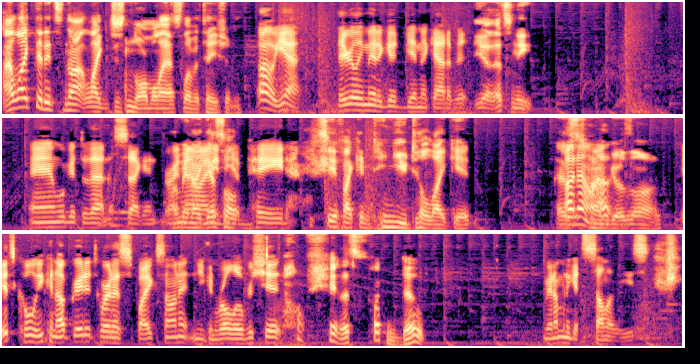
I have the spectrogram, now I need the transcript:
I like that it's not like just normal ass levitation. Oh yeah, they really made a good gimmick out of it, Yeah, that's neat. and we'll get to that in a second. Right I mean, now, I I, guess need I'll- to get paid. See if I continue to like it as Oh, no, time I- goes on. It's cool. You can upgrade it to where it has spikes on it, and you can roll over shit. Oh shit, that's fucking dope. I mean, I'm gonna get some of these.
